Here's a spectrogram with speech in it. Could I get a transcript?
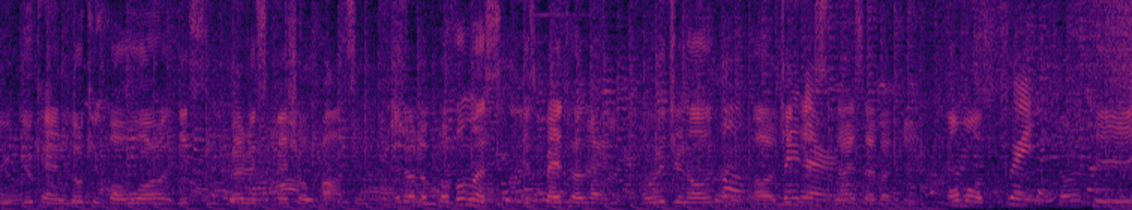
you, you can looking forward this very special part. And uh, the performance is better than original uh, GTX 970. Almost Great. 30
